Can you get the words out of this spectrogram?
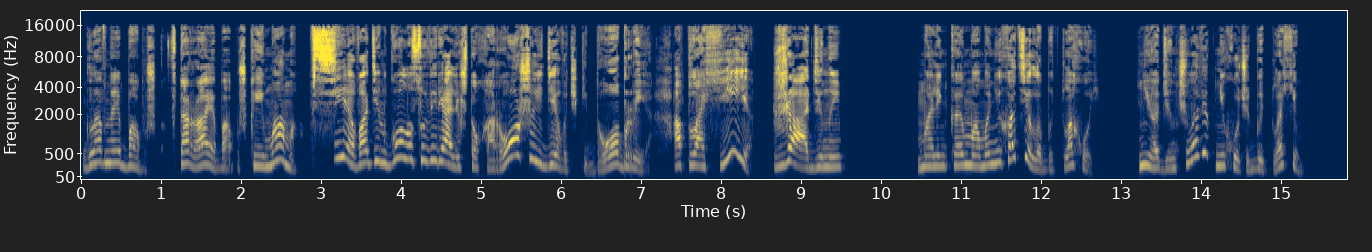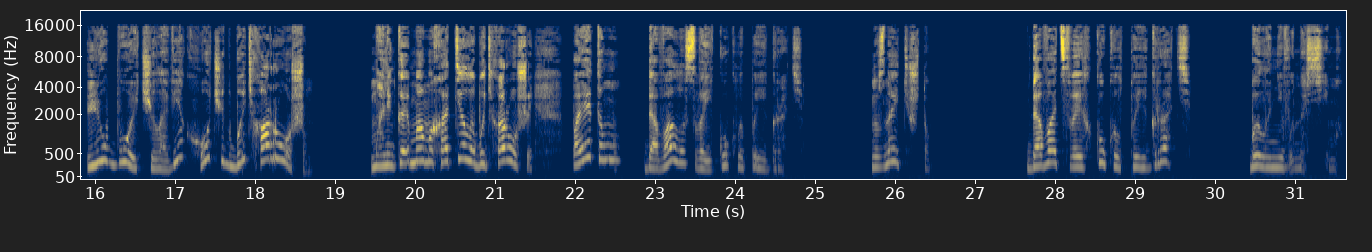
Главная бабушка, вторая бабушка и мама все в один голос уверяли, что хорошие девочки добрые, а плохие — жадины. Маленькая мама не хотела быть плохой. Ни один человек не хочет быть плохим. Любой человек хочет быть хорошим. Маленькая мама хотела быть хорошей, поэтому давала свои куклы поиграть. Но знаете что? Давать своих кукол поиграть было невыносимо.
